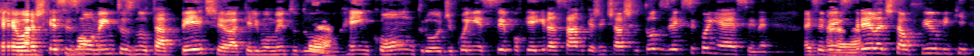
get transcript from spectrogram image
É, eu acho que esses momentos no tapete, aquele momento do é. reencontro, ou de conhecer, porque é engraçado que a gente acha que todos eles se conhecem, né? Aí você vê a estrela de tal filme que,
